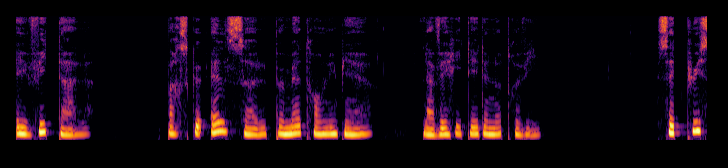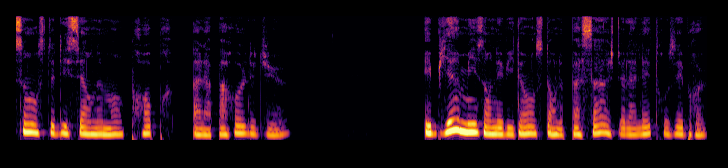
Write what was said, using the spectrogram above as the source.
est vitale parce qu'elle seule peut mettre en lumière la vérité de notre vie. Cette puissance de discernement propre à la parole de Dieu est bien mise en évidence dans le passage de la lettre aux Hébreux.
